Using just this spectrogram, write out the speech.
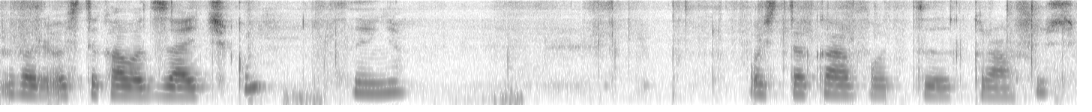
Далі ось така от зайчиком синя. Ось така от е, крашусь.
